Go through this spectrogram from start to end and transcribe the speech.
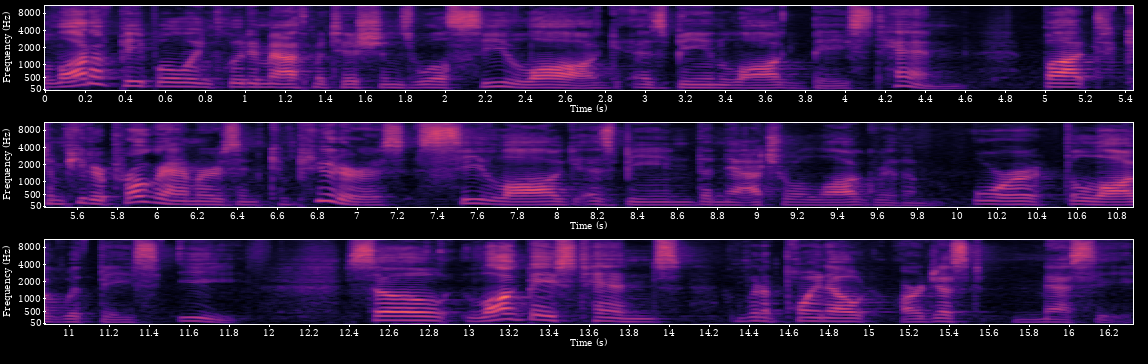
a lot of people, including mathematicians, will see log as being log base 10, but computer programmers and computers see log as being the natural logarithm, or the log with base e. So log base 10s, I'm going to point out, are just messy.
